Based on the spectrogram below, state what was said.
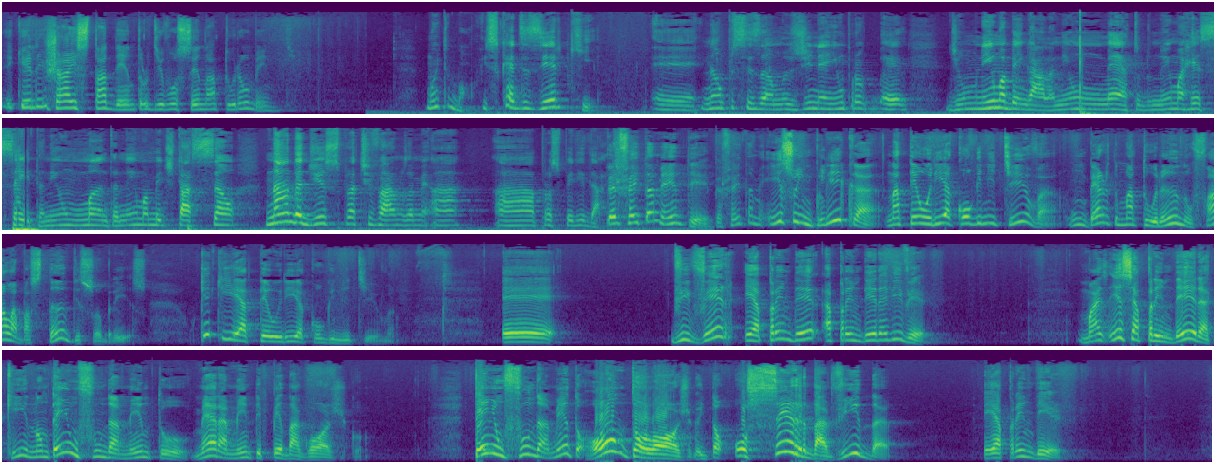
e que ele já está dentro de você naturalmente. Muito bom. Isso quer dizer que é, não precisamos de nenhum. É, de um, nenhuma bengala, nenhum método, nenhuma receita, nenhum mantra, nenhuma meditação, nada disso para ativarmos a, a, a, prosperidade. Perfeitamente, perfeitamente. Isso implica na teoria cognitiva. Humberto Maturano fala bastante sobre isso. O que, que é a teoria cognitiva? É viver é aprender, aprender é viver. Mas esse aprender aqui não tem um fundamento meramente pedagógico. Tem um fundamento ontológico. Então, o ser da vida é aprender.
